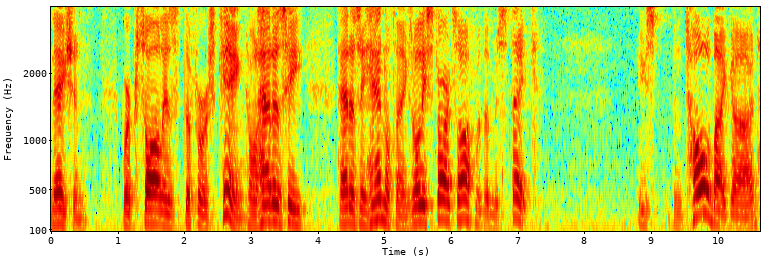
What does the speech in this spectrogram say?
nation where Saul is the first king. Well, how does he how does he handle things? Well, he starts off with a mistake. He's been told by God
